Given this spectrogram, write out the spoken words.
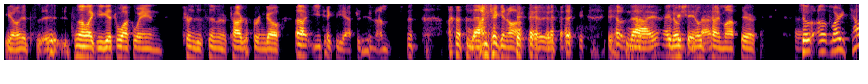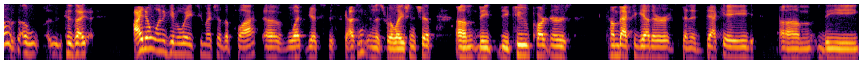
you know it's it's not like you get to walk away and turn to the cinematographer and go uh you take the afternoon i'm no. i'm taking off you know, no, I, I appreciate no, no that. time off there so uh, Mari tell us because i I don't want to give away too much of the plot of what gets discussed in this relationship. Um, the the two partners come back together. It's been a decade. Um, the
